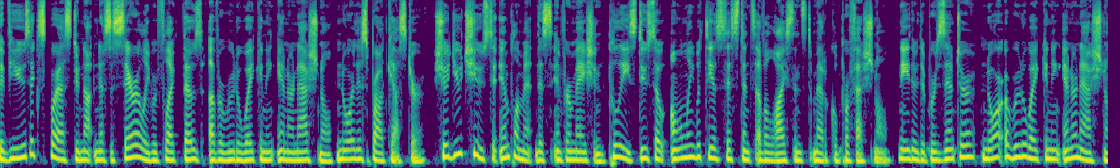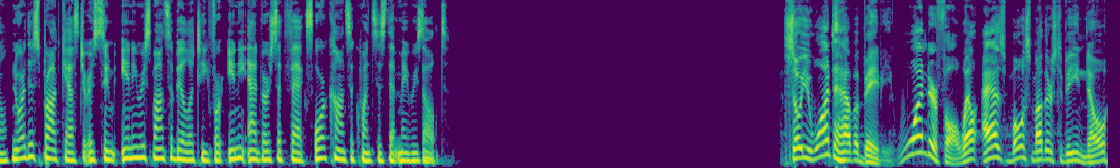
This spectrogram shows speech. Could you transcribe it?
The views expressed do not necessarily reflect those of A Rood Awakening International nor this broadcaster. Should you choose to implement this information, please do so only with the assistance of a licensed medical professional. Neither the presenter nor A Rood Awakening International nor this broadcaster assume any responsibility for any adverse effects or consequences that may result. So you want to have a baby. Wonderful. Well, as most mothers to be know,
